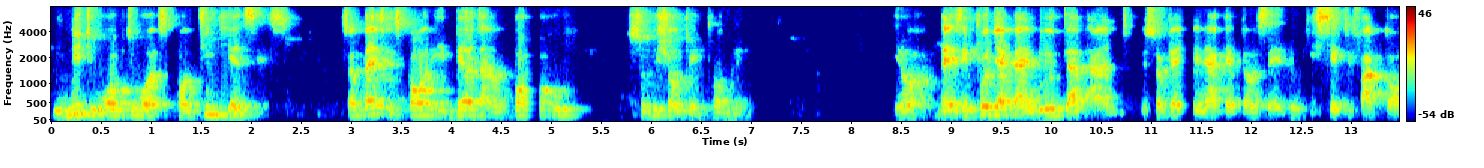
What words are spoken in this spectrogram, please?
you need to work towards contingencies. Sometimes it's called a belt and buckle solution to a problem. You know, there is a project I looked at, and the software engineer kept on saying, look, his safety factor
